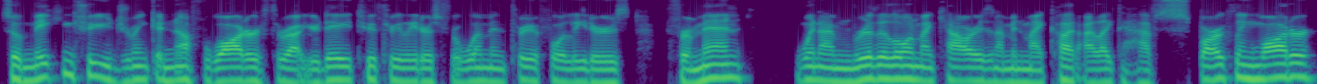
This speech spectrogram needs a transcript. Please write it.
So making sure you drink enough water throughout your day, two, three liters for women, three or four liters for men when I'm really low on my calories and I'm in my cut, I like to have sparkling water.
